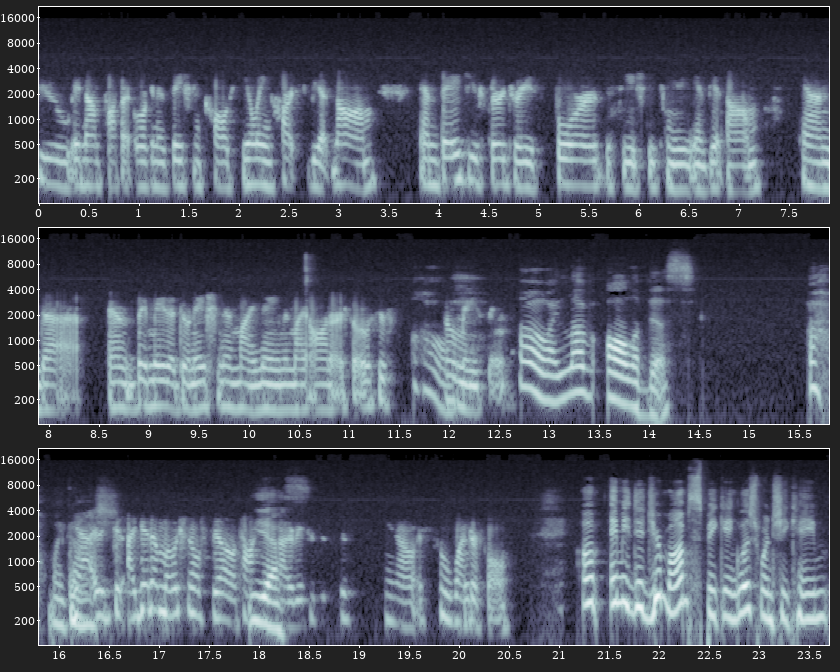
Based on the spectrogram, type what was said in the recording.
to a nonprofit organization called Healing Hearts Vietnam, and they do surgeries for the CHD community in Vietnam. And uh, and they made a donation in my name in my honor. So it was just oh. so amazing. Oh, I love all of this. Oh my gosh. Yeah, I get emotional still talking yes. about it because it's just, you know, it's so wonderful. Um, Amy, did your mom speak English when she came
